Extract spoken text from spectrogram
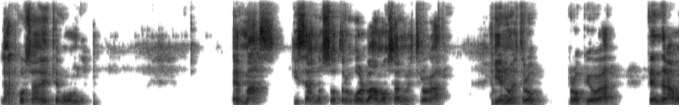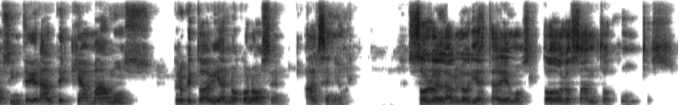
las cosas de este mundo. Es más, quizás nosotros volvamos a nuestro hogar y en nuestro propio hogar tendremos integrantes que amamos, pero que todavía no conocen al Señor. Solo en la gloria estaremos todos los santos juntos.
